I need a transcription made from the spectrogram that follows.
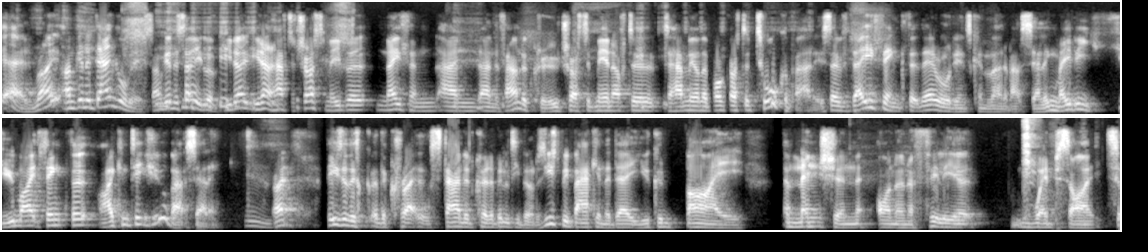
yeah, right. I'm going to dangle this. I'm going to say, look, you don't you don't have to trust me, but Nathan and and the Foundr crew trusted me enough to to have me on the podcast to talk about it. So if they think that their audience can learn about selling, maybe you might think that I can teach you about selling, mm. right? These are the the standard credibility builders. It used to be back in the day, you could buy a mention on an affiliate website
